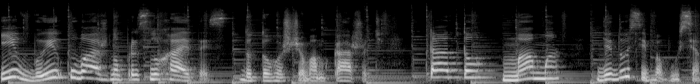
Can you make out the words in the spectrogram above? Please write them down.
І ви уважно прислухайтесь до того, що вам кажуть тато, мама, дідусь і бабуся.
